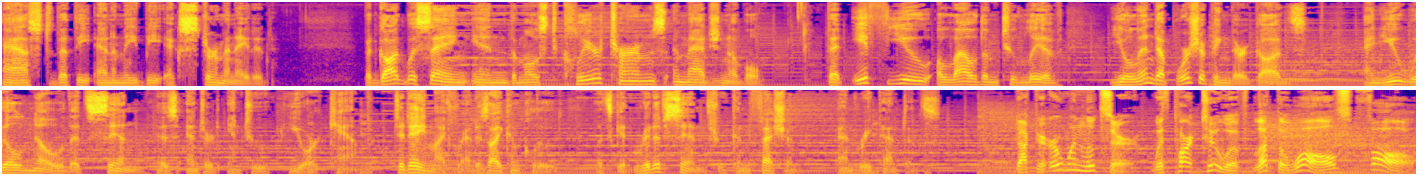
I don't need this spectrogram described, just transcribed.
asked that the enemy be exterminated. But God was saying in the most clear terms imaginable that if you allow them to live, you'll end up worshiping their gods, and you will know that sin has entered into your camp. Today, my friend, as I conclude, let's get rid of sin through confession and repentance. Dr. Erwin Lutzer with part two of Let the Walls Fall,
